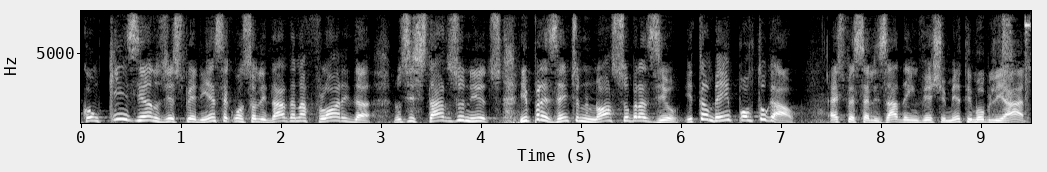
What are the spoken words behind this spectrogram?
com 15 anos de experiência consolidada na Flórida, nos Estados Unidos e presente no nosso Brasil e também em Portugal. É especializada em investimento imobiliário,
